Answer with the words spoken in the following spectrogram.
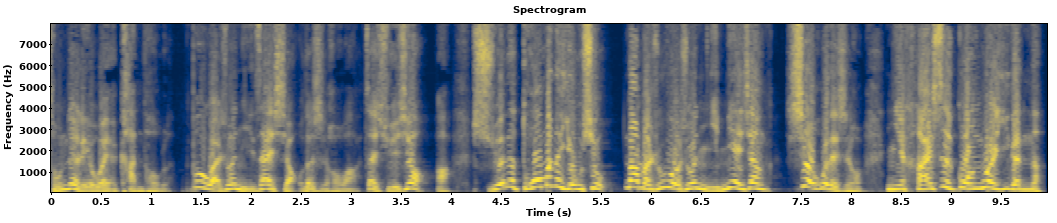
从这里我也看透了，不管说你在小的时候啊，在学校啊学的多么的优秀，那么如果说你面向社会的时候，你还是光棍一根呢，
